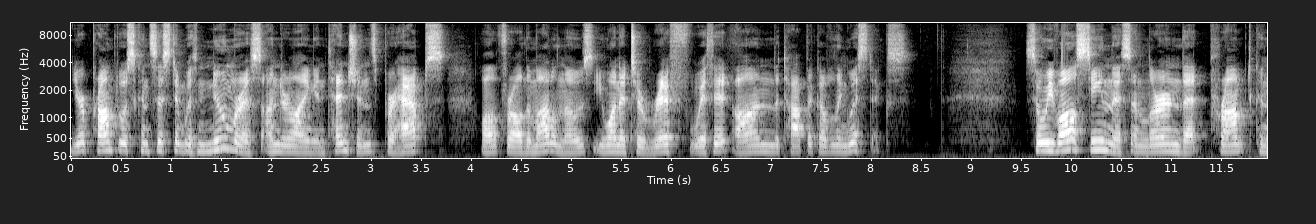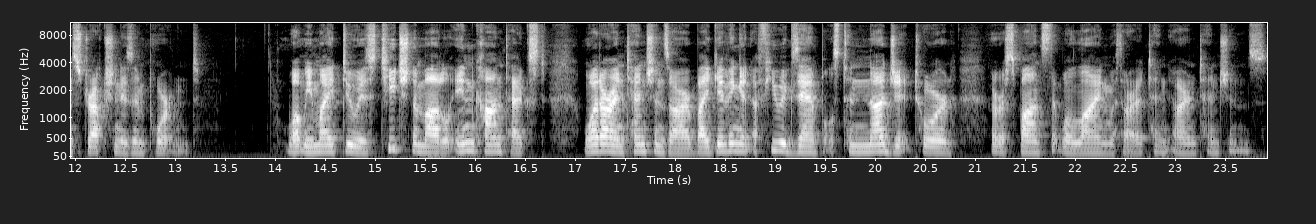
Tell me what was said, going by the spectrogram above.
Your prompt was consistent with numerous underlying intentions. Perhaps, well, for all the model knows, you wanted to riff with it on the topic of linguistics. So we've all seen this and learned that prompt construction is important. What we might do is teach the model in context what our intentions are by giving it a few examples to nudge it toward a response that will align with our, our intentions.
